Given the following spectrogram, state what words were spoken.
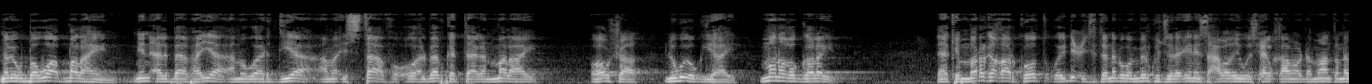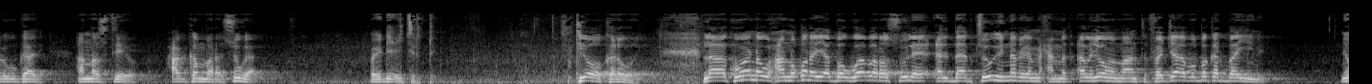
nabigu bawaab ma lahayn. Nin albaab hayaa ama waardiyaa ama istaaf oo albaabka taagan ma lahayn. Oo lagu og mana ogolayn. Laakiin mararka qaarkood way dhici jirta nabigoo meel ku jira inay saxaabada iyagu isxilqaamaan dhammaanta nabigu kaadi ha nastee xagga ka mara suga. Way dhici jirtay tii oo kale wey laakunana waxaa noqonayaa bawaaba rasuule albaab joogihii nabiga maxamed alyowma maanta fa abubakar baa yimid. Nin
